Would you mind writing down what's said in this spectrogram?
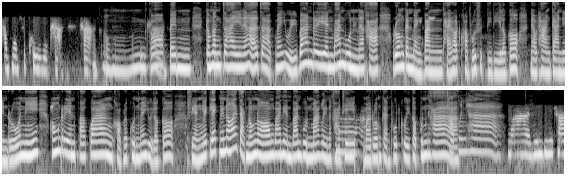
ทำโฮมสคูลค่ะ ค่ะอืมค่ะก็เป็นกำลังใจนะคะ จากแม่หยุยบ้านเรียนบ้านบุญนะคะ ร่วมกันแบ่งปันถ่ายทอดความรู้สึกดีๆ แล้วก็แนวทางการเรียนรู้วันนี้ ห้องเรียนฟ้ากว้าง ขอบพระคุณแม่หยุยแล้วก็เสียงเล็ก ๆ น้อยๆจากน้องๆ บ้านเรียนบ้านบุญมากเลยนะคะ ที่มาร่วมกันพูดคุยขอบคุณค่ะขอบคุณค่ะค่ะยินดีค่ะ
